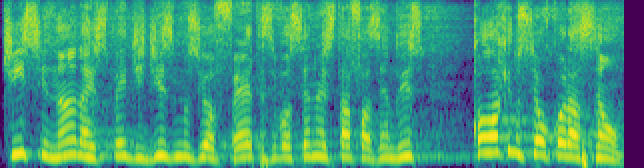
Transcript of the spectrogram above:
te ensinando a respeito de dízimos e ofertas, e você não está fazendo isso, coloque no seu coração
